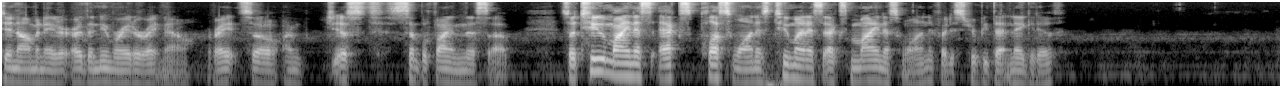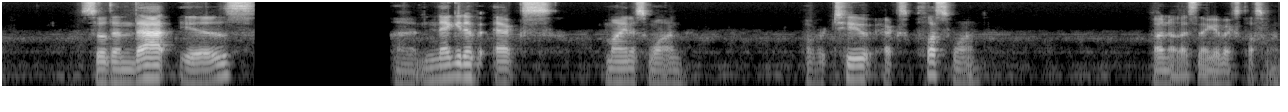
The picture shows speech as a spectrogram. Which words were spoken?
denominator, or the numerator right now, right? So I'm just simplifying this up. So 2 minus x plus 1 is 2 minus x minus 1, if I distribute that negative. So then that is uh, negative x minus 1 over 2x plus 1. Oh no, that's negative x plus 1.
